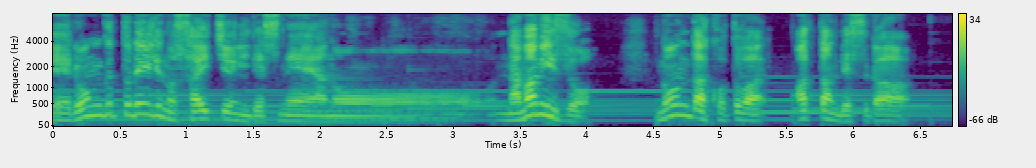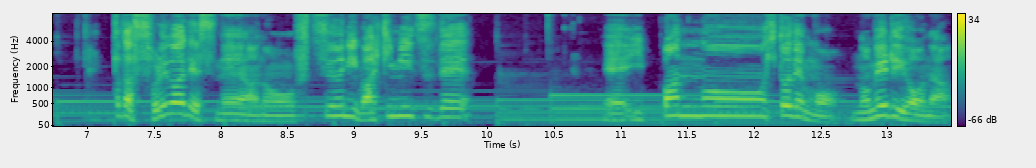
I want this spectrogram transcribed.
え、ロングトレイルの最中にですね、あの生水を飲んだことはあったんですが、ただそれはですね、あの普通に湧き水でえ一般の人でも飲めるような、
